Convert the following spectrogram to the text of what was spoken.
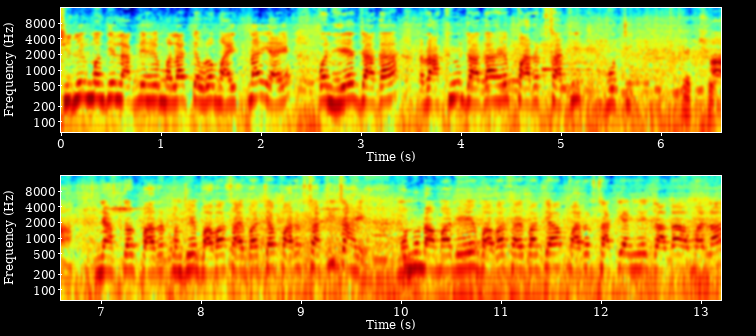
सिलिंग मंदिर लागले हे मला तेवढं माहीत नाही आहे. पण हे जागा राखीव जागा हे पार्कसाठी होती. अच्छा. हा नॅशनल पार्क म्हणजे बाबासाहेबाच्या पार्कसाठीच आहे. म्हणून आम्हाला हे बाबासाहेबाच्या पार्कसाठी हे जागा आम्हाला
